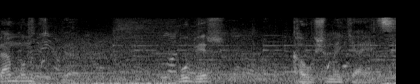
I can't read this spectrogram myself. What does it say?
Ben bunu kutluyorum. Bu bir kavuşma hikayesi.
